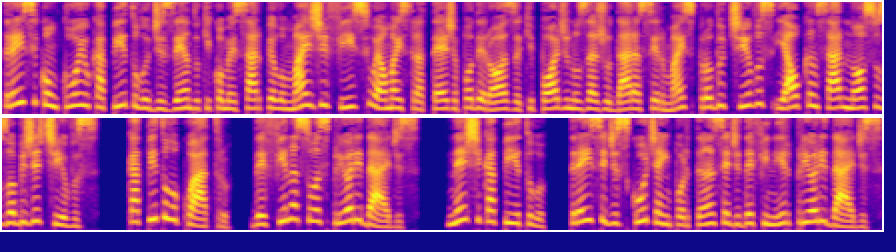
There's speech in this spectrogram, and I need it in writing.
Tracy conclui o capítulo dizendo que começar pelo mais difícil é uma estratégia poderosa que pode nos ajudar a ser mais produtivos e alcançar nossos objetivos. Capítulo 4 Defina suas prioridades. Neste capítulo, Tracy discute a importância de definir prioridades.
